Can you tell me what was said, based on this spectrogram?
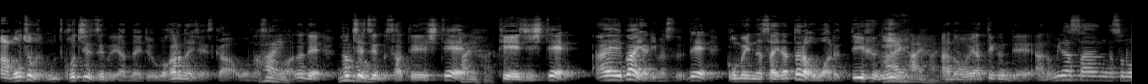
あ、もちろん、こっちで全部やらないとわからないじゃないですか、オーナーさんは。はいなんで、こっちで全部査定して、はいはい提示して、合えばやります。で、ごめんなさいだったら終わるっていうふうに、あの、やっていくんで、あの、皆さん、その、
